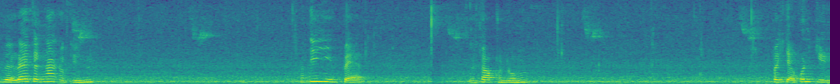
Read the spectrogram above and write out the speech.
เหลือแรกจะง่ายกับถินวันที่ยี่สิบแปดจะชอบขนม ไปแก่คนกิน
